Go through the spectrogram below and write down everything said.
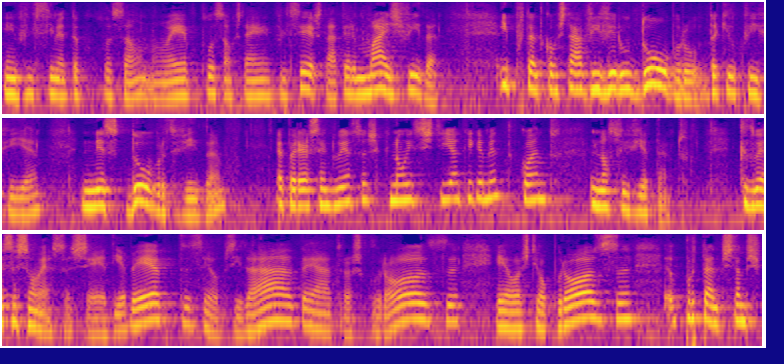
em envelhecimento da população, não é a população que está a envelhecer, está a ter mais vida. E, portanto, como está a viver o dobro daquilo que vivia, nesse dobro de vida, aparecem doenças que não existiam antigamente quando não se vivia tanto. Que doenças são essas? É diabetes, é obesidade, é aterosclerose, é osteoporose. Portanto, estamos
